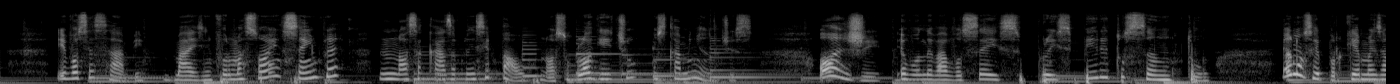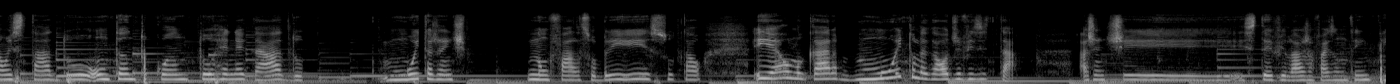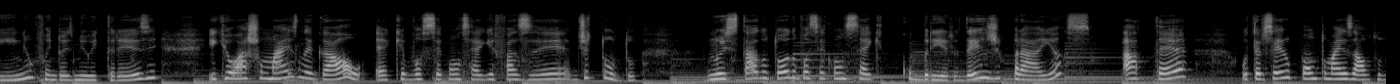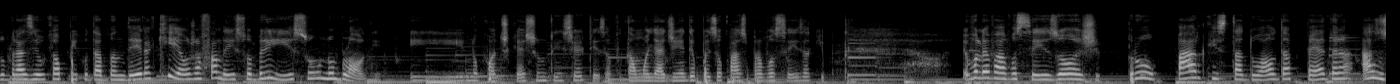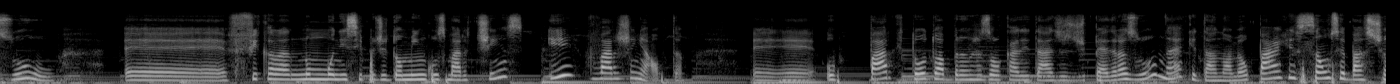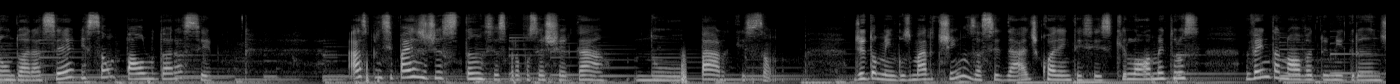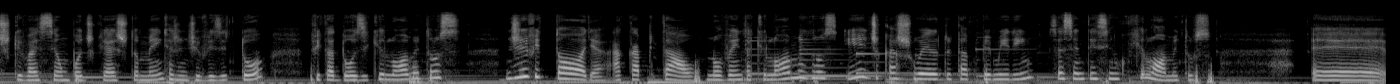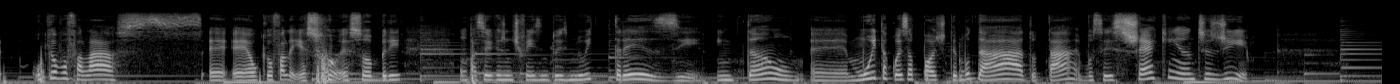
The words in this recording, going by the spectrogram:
e você sabe, mais informações sempre na nossa casa principal, nosso blogito Os Caminhantes. Hoje eu vou levar vocês para o Espírito Santo. Eu não sei porquê, mas é um estado um tanto quanto renegado. Muita gente não fala sobre isso tal. E é um lugar muito legal de visitar. A gente esteve lá já faz um tempinho, foi em 2013, e que eu acho mais legal é que você consegue fazer de tudo. No estado todo você consegue cobrir desde praias até o terceiro ponto mais alto do Brasil, que é o Pico da Bandeira, que eu já falei sobre isso no blog. E no podcast, eu não tenho certeza. Vou dar uma olhadinha e depois eu passo para vocês aqui. Eu vou levar vocês hoje pro Parque Estadual da Pedra Azul. É, fica lá no município de Domingos Martins e Vargem Alta. É, o parque todo abrange as localidades de Pedra Azul, né, que dá nome ao parque, São Sebastião do Aracê e São Paulo do Aracê. As principais distâncias para você chegar no parque são de Domingos Martins, a cidade, 46 quilômetros. Venda Nova do Imigrante, que vai ser um podcast também que a gente visitou, fica 12 quilômetros. De Vitória, a capital, 90 quilômetros. E de Cachoeira do Itapemirim, 65 quilômetros. É, o que eu vou falar é, é, o que eu falei, é, so, é sobre um passeio que a gente fez em 2013. Então, é, muita coisa pode ter mudado, tá? Vocês chequem antes de ir.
